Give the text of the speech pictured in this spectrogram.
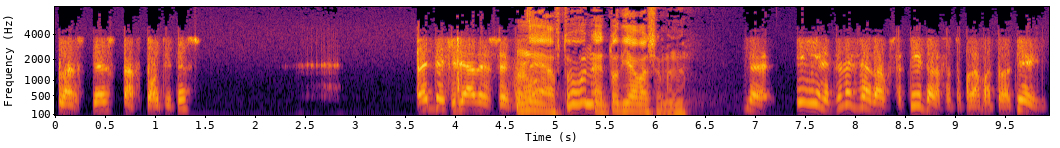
πλαστές ταυτότητες 5.000 ευρώ. Ναι, αυτό ναι, το διαβάσαμε. Ναι. Ναι. Τι γίνεται, δεν ξέρω, άκουσα. Τι ήταν αυτό το πράγμα τώρα, τι έγινε;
